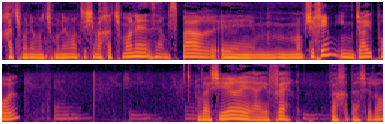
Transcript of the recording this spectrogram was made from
1-800-891-8 זה המספר, אה, ממשיכים עם ג'יי פול. והשיר אה, היפה והחדש שלו,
